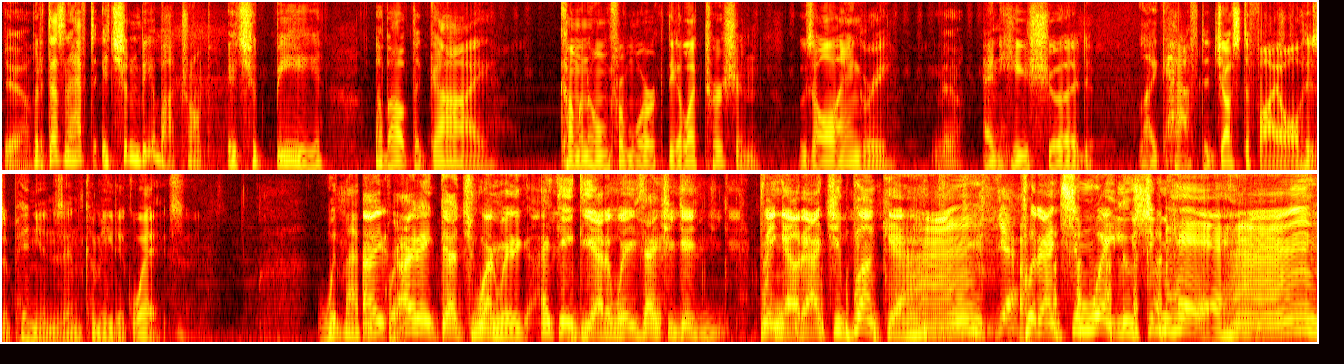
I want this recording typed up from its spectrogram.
Yeah, but it doesn't have to. It shouldn't be about Trump. It should be about the guy coming home from work, the electrician, who's all angry, yeah. and he should like have to justify all his opinions in comedic ways. Wouldn't that be I, great? I think that's one way to go. I think the other way is I should just bring out Archie Bunker, huh? Yeah. Put on some weight, lose some hair, huh?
